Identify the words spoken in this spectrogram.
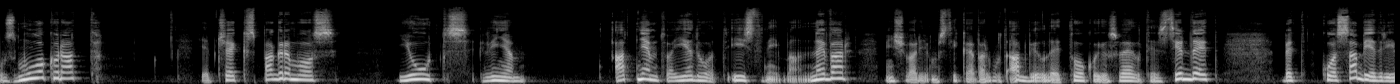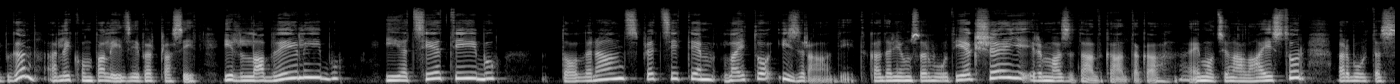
uz moku rata, jeb čekas pagramos, jūtas viņam atņemt vai iedot īstenībā nevar. Viņš var jums tikai atbildēt to, ko jūs vēlaties dzirdēt, bet ko sabiedrība gan ar likuma palīdzību var prasīt, ir labvēlību, iecietību, tolerants pret citiem, lai to izrādītu. Kad ar jums varbūt iekšēji ir maza tāda kā, tā kā emocionāla aiztur, varbūt tas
